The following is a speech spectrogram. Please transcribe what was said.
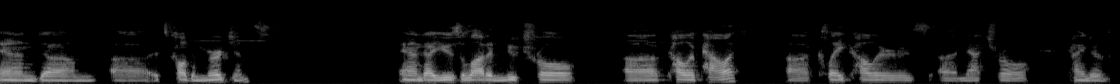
and um, uh, it's called Emergence. And I use a lot of neutral uh, color palette, uh, clay colors, uh, natural kind of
